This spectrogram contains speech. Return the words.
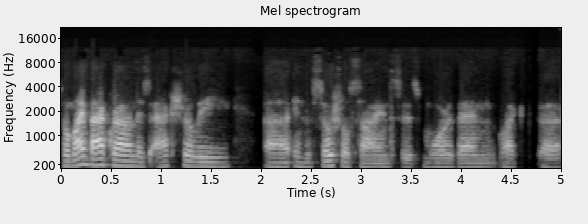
So my background is actually uh, in the social sciences more than like uh,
